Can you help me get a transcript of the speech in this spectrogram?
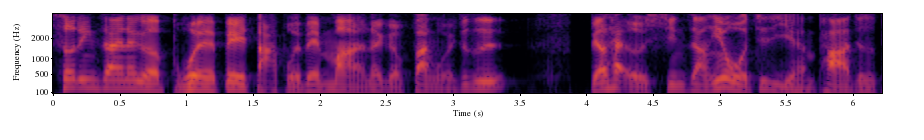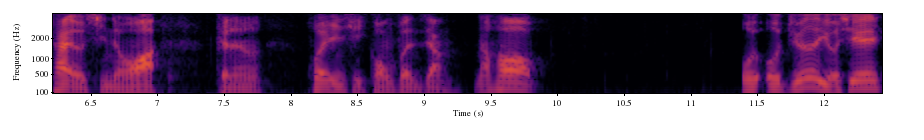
设定在那个不会被打、不会被骂的那个范围，就是不要太恶心这样。因为我自己也很怕，就是太恶心的话，可能会引起公愤这样。然后我我觉得有些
